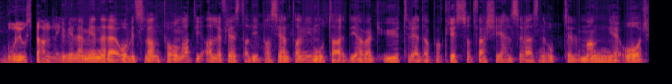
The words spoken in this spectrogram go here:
borreliosbehandling. Det vil jeg minne deg Aavitsland, på om at de aller fleste av de pasientene vi mottar, de har vært utreda på kryss og tvers i helsevesenet opptil mange år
